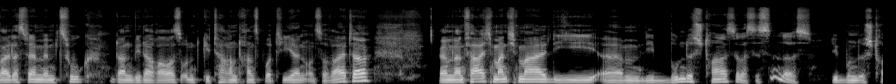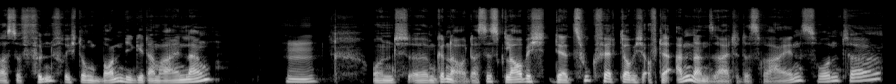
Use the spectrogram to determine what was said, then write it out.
weil das werden wir im Zug dann wieder raus und Gitarren transportieren und so weiter. Ähm, dann fahre ich manchmal die, ähm, die Bundesstraße, was ist denn das? Die Bundesstraße 5 Richtung Bonn, die geht am Rhein lang. Mhm. Und ähm, genau, das ist, glaube ich, der Zug fährt, glaube ich, auf der anderen Seite des Rheins runter.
